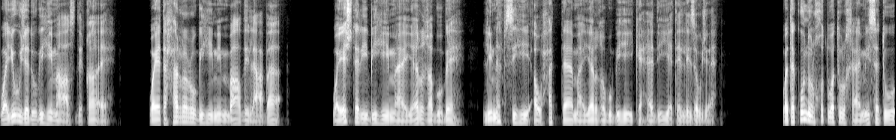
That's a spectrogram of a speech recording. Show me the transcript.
ويوجد به مع أصدقائه. ويتحرر به من بعض الأعباء ويشتري به ما يرغب به لنفسه أو حتى ما يرغب به كهدية لزوجه. وتكون الخطوة الخامسة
